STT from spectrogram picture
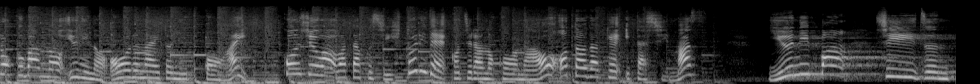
録版のユニのオールナイトニッポン愛。今週は私一人でこちらのコーナーをお届けいたします。ユニポンシーズン2ハードモ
